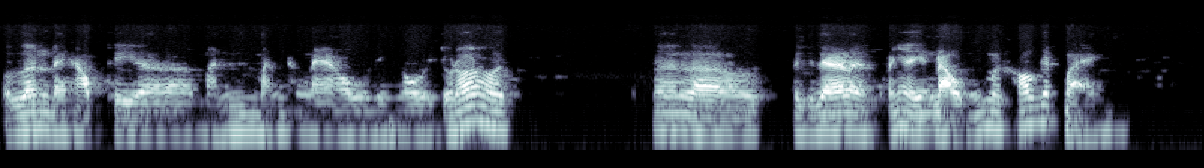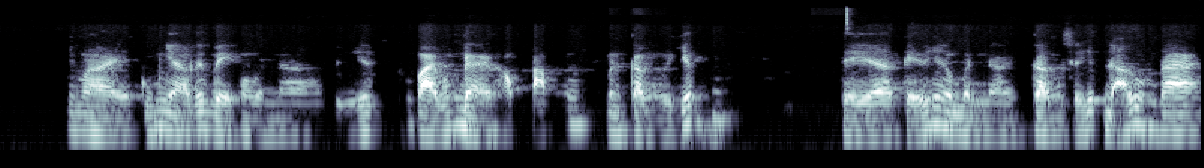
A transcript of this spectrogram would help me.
Còn lên đại học thì uh, mạnh mạnh thằng nào thì ngồi chỗ đó thôi. Nên là thực ra là khoảng thời gian đầu cũng hơi khó kết bạn nhưng mà cũng nhờ cái việc mà mình bị có vài vấn đề học tập đó, mình cần người giúp thì uh, kiểu như mình uh, cần sự giúp đỡ của người ta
